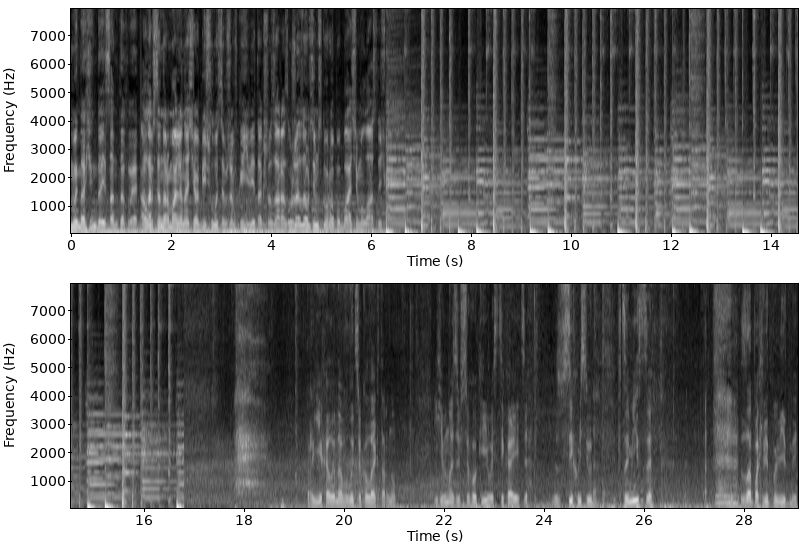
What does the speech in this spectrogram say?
Ми на Hyundai Santa Fe. Але все нормально, наче обійшлося вже в Києві. Так що зараз уже зовсім скоро побачимо ласточку. Приїхали на вулицю Колекторну. Гівно зі всього Києва стікається. З всіх усюди. В це місце. Запах відповідний.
